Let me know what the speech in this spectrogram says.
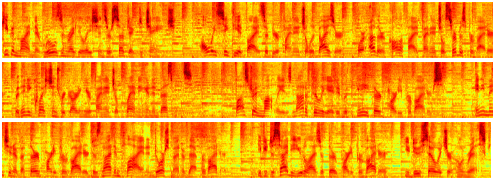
Keep in mind that rules and regulations are subject to change. Always seek the advice of your financial advisor or other qualified financial service provider with any questions regarding your financial planning and investments. Foster and Motley is not affiliated with any third-party providers. Any mention of a third-party provider does not imply an endorsement of that provider. If you decide to utilize a third-party provider, you do so at your own risk.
